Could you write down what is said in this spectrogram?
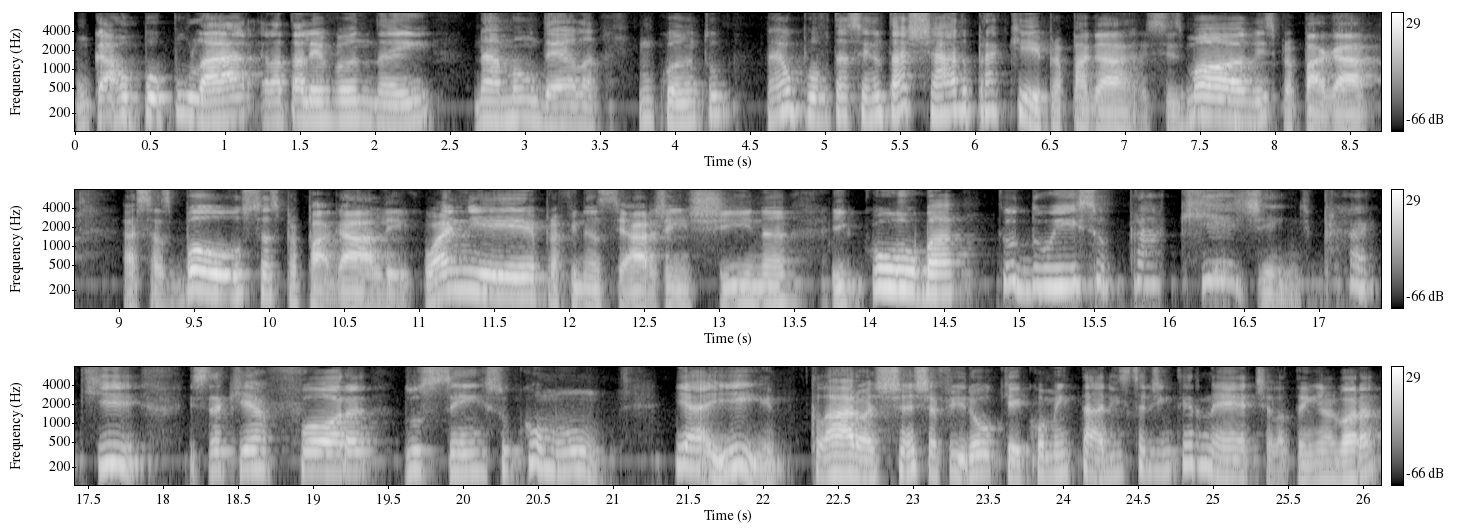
Um carro popular, ela tá levando aí na mão dela. Enquanto né, o povo tá sendo taxado para quê? Para pagar esses móveis, para pagar essas bolsas para pagar a Lei Rouanet, para financiar Argentina e Cuba. Tudo isso pra quê, gente? Pra quê? Isso aqui é fora do senso comum. E aí, claro, a Xanxa virou o quê? Comentarista de internet. Ela tem agora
